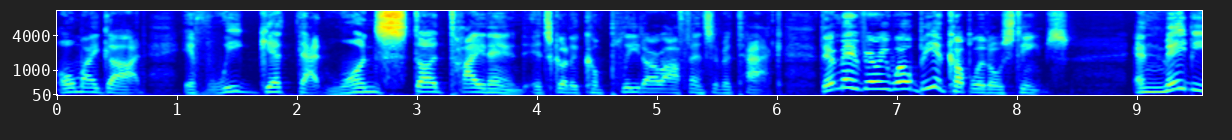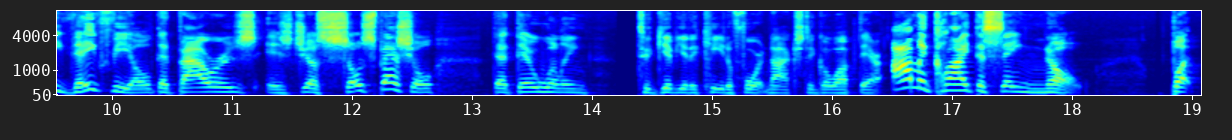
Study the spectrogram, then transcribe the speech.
oh my God, if we get that one stud tight end, it's going to complete our offensive attack? There may very well be a couple of those teams. And maybe they feel that Bowers is just so special that they're willing to give you the key to Fort Knox to go up there. I'm inclined to say no but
